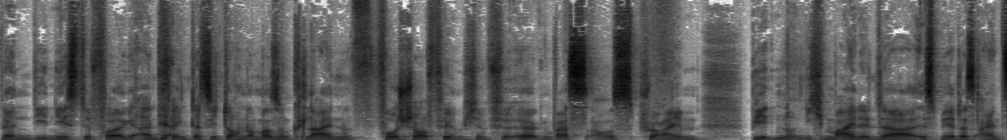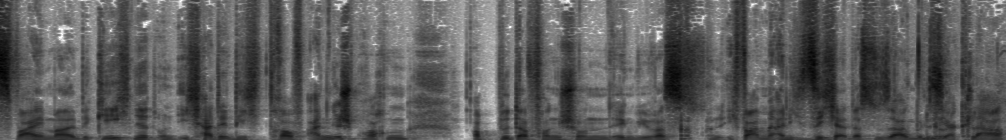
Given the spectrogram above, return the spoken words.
wenn die nächste Folge anfängt, dass sie doch noch mal so einen kleinen Vorschaufilmchen für irgendwas aus Prime bieten. Und ich meine, da ist mir das ein, zweimal begegnet und ich hatte dich drauf angesprochen, ob du davon schon irgendwie was. Ich war mir eigentlich sicher, dass du sagen würdest, ja, klar.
